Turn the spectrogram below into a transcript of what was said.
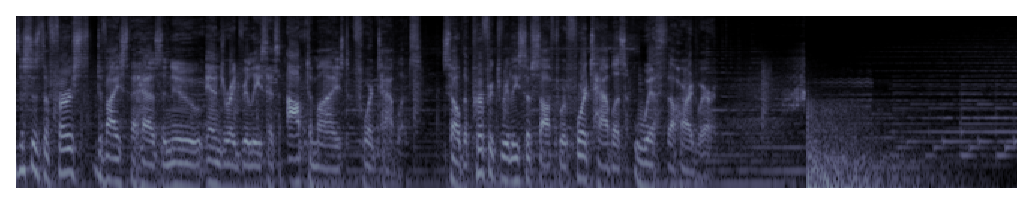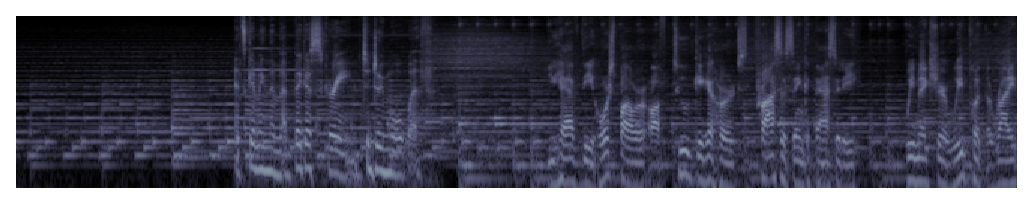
This is the first device that has a new Android release that's optimized for tablets. So the perfect release of software for tablets with the hardware. It's giving them a bigger screen to do more with. You have the horsepower of 2 gigahertz processing capacity. We make sure we put the right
